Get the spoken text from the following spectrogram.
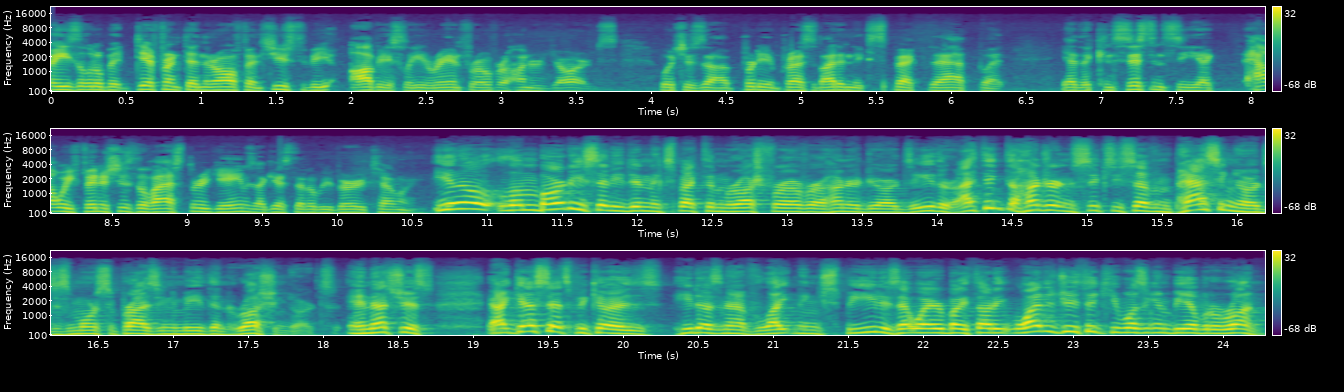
he's a little bit different than their offense used to be. Obviously, he ran for over 100 yards, which is uh, pretty impressive. I didn't expect that, but yeah, the consistency, like how he finishes the last three games, I guess that'll be very telling. You know, Lombardi said he didn't expect him to rush for over 100 yards either. I think the 167 passing yards is more surprising to me than the rushing yards. And that's just, I guess that's because he doesn't have lightning speed. Is that why everybody thought he, why did you think he wasn't going to be able to run?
